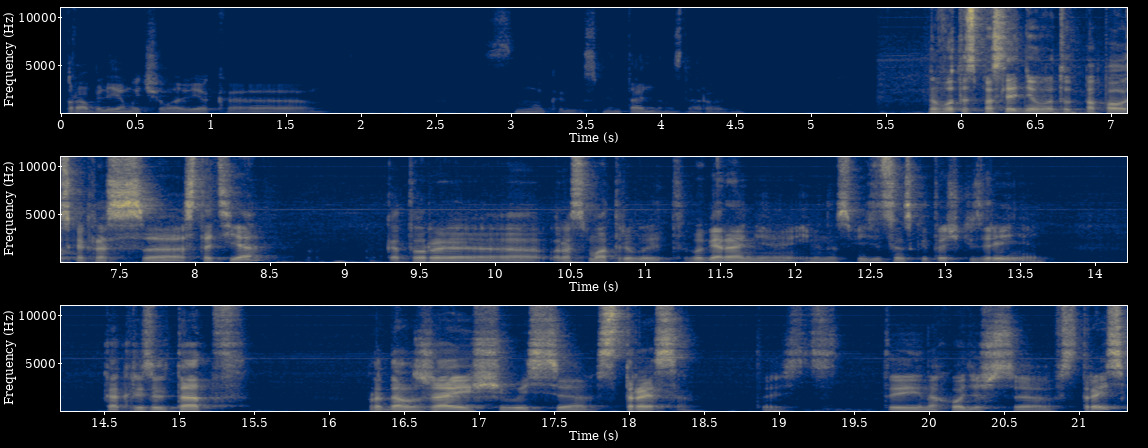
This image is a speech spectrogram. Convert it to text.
проблемы человека, ну, как бы с ментальным здоровьем. Ну вот из последнего тут попалась как раз э, статья, которая рассматривает выгорание именно с медицинской точки зрения, как результат продолжающегося стресса. То есть ты находишься в стрессе.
